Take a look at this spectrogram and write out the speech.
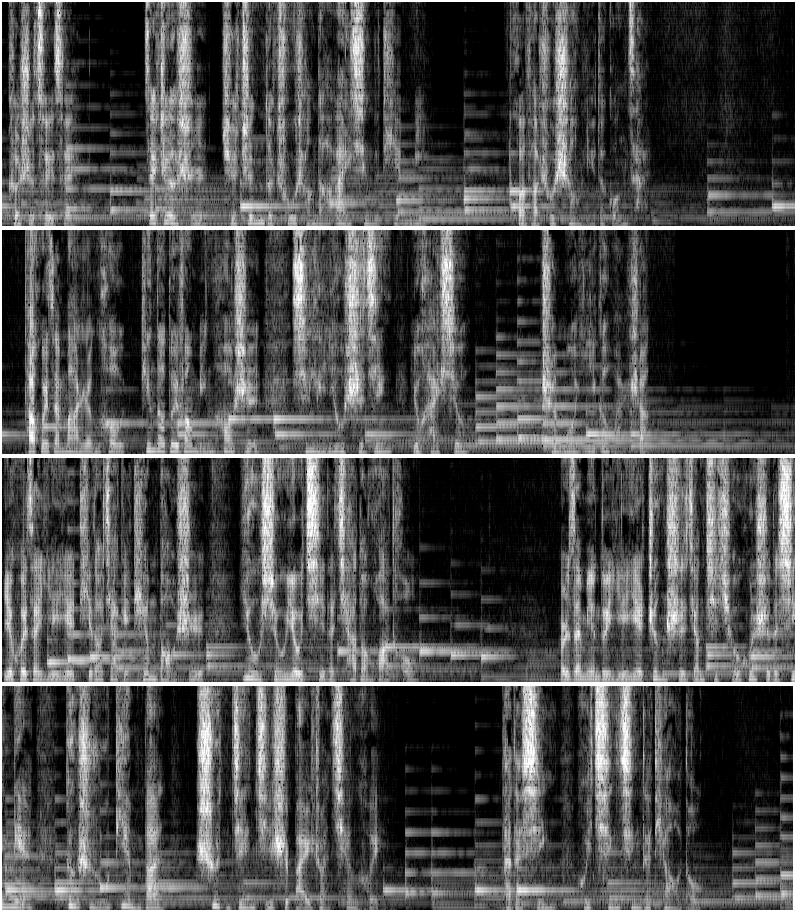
可是翠翠。在这时，却真的初尝到爱情的甜蜜，焕发出少女的光彩。她会在骂人后听到对方名号时，心里又吃惊又害羞，沉默一个晚上；也会在爷爷提到嫁给天宝时，又羞又气地掐断话头。而在面对爷爷正式讲起求婚时的心念，更是如电般，瞬间即是百转千回。他的心会轻轻地跳动，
